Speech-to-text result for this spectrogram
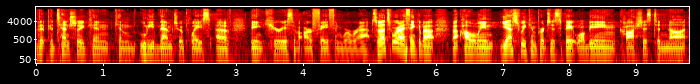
that potentially can, can lead them to a place of being curious of our faith and where we're at. So that's where I think about, about Halloween. Yes, we can participate while being cautious to not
